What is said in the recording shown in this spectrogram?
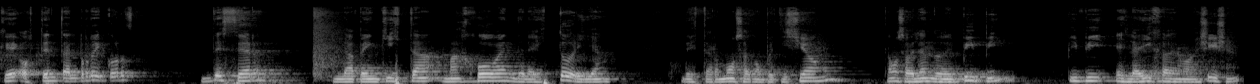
que ostenta el récord de ser la penquista más joven de la historia de esta hermosa competición. Estamos hablando de Pipi. Pipi es la hija del Magician,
